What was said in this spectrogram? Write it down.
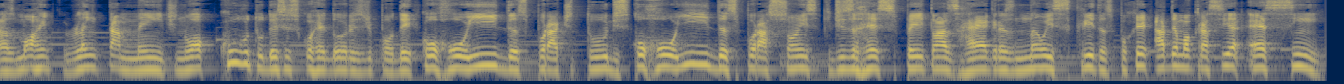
Elas morrem lentamente no oculto desses corredores de poder, corroídas por atitudes, corroídas por ações que desrespeitam as regras não escritas, porque a democracia é sim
